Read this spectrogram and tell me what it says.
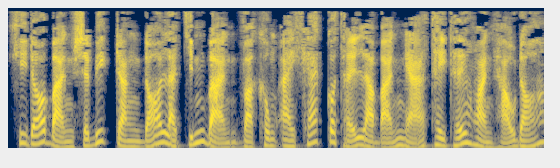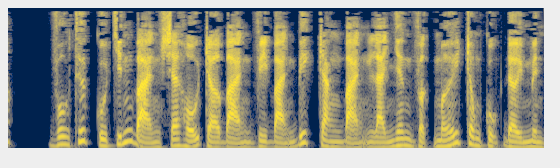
Khi đó bạn sẽ biết rằng đó là chính bạn và không ai khác có thể là bản ngã thay thế hoàn hảo đó. Vô thức của chính bạn sẽ hỗ trợ bạn vì bạn biết rằng bạn là nhân vật mới trong cuộc đời mình.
